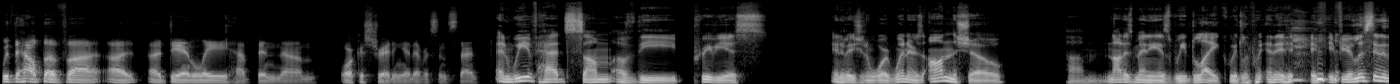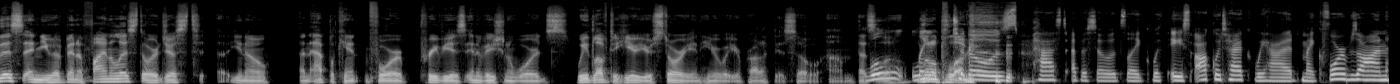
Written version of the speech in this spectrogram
with the help of uh, uh, uh, dan lee have been um, orchestrating it ever since then And we've had some of the previous Innovation Award winners on the show. Um, not as many as we'd like. We'd, and if, if you're listening to this and you have been a finalist or just, uh, you know, an applicant for previous Innovation Awards, we'd love to hear your story and hear what your product is. So um, that's a we'll little, link little plug. to those past episodes. Like with Ace Aquatec, we had Mike Forbes on,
